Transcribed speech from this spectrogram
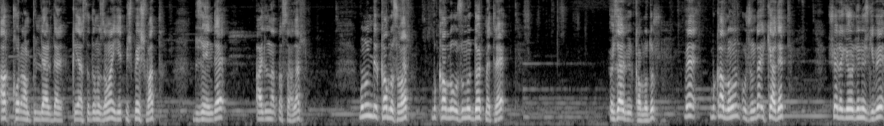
Akkor ampullerde kıyasladığımız zaman 75 watt düzeyinde aydınlatma sağlar. Bunun bir kablosu var. Bu kablo uzunluğu 4 metre. Özel bir kablodur. Ve bu kablonun ucunda 2 adet şöyle gördüğünüz gibi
